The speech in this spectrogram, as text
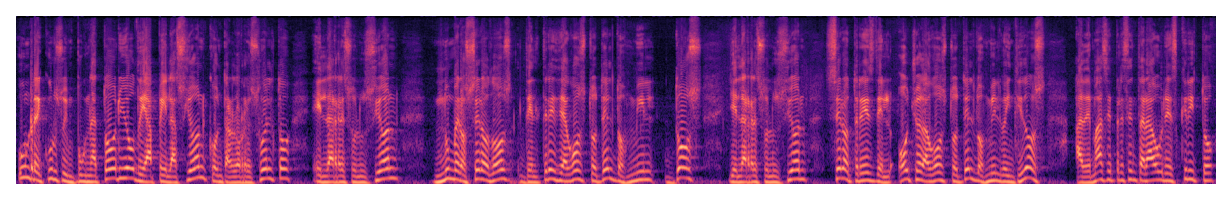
un recurso impugnatorio de apelación contra lo resuelto en la resolución número 02 del 3 de agosto del 2002 y en la resolución 03 del 8 de agosto del 2022. Además se presentará un escrito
